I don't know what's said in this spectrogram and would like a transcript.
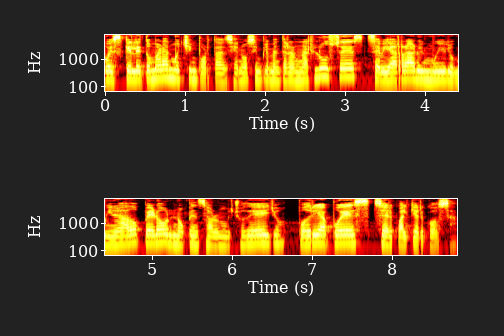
pues que le tomaran mucha importancia, no simplemente eran unas luces, se veía raro y muy iluminado, pero no pensaron mucho de ello. Podría pues ser cualquier cosa.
